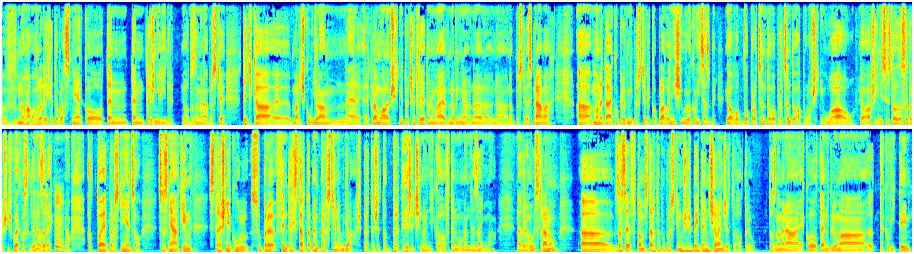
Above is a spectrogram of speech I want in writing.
v mnoha ohledech je to vlastně jako ten, ten tržní lídr. Jo? To znamená prostě teďka eh, maličko udělám ne reklamu, ale všichni to četli, je to normálně v novin, na, na, na, na, prostě ve zprávách. A Moneta jako první prostě vykopla o nižší úrokový sazby. Jo, o, o procento, o procento a půl a všichni wow. Jo, a všichni si z toho zase trošičku jako sedli na zadek. Hmm. Jo. A to je prostě něco, co s nějakým strašně cool super fintech startupem prostě neuděláš, protože to blbě řečeno nikoho v ten moment nezajímá. Na druhou stranu, uh, zase v tom startupu prostě můžeš být ten challenger toho trhu. To znamená jako ten, kdo má eh, takový ty uh,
